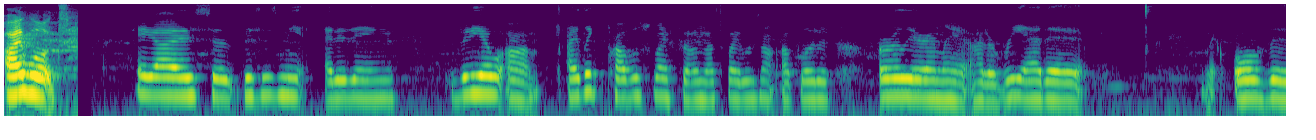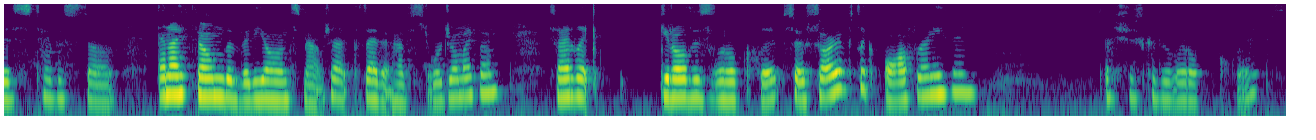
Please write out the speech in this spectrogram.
I will Hey guys, so this is me editing video. Um I had like problems with my phone, that's why it was not uploaded earlier and like I had to re-edit like all this type of stuff. And I filmed the video on Snapchat because I didn't have storage on my phone. So I had to like get all these little clips. So sorry if it's like off or anything. That's just because of little clips.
